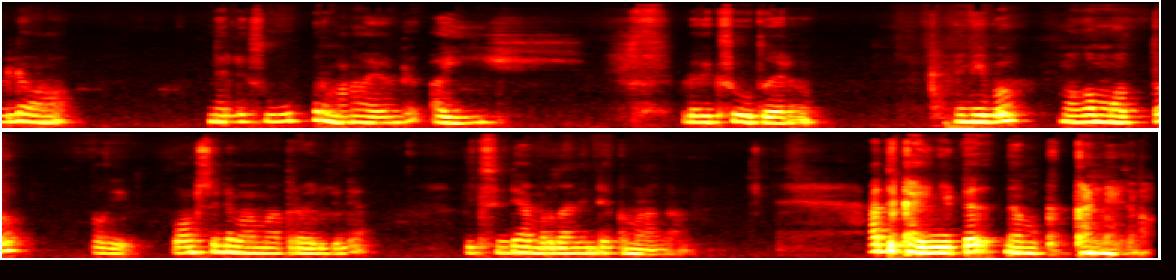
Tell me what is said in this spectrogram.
നല്ല മണം. നല്ല സൂപ്പർ മണമായതുകൊണ്ട് ഐ ഇവിടെ വിക്സ് കൂത്തുമായിരുന്നു. ഇനിയിപ്പോൾ മുഖം മൊത്തം പുകയും. പോൺസിന്റെ മണം മാത്രമായിരിക്കില്ല. വിക്സിന്റെ അമൃതാനിന്റെ ഒക്കെ മണം കാണും. അത് കഴിഞ്ഞിട്ട് നമുക്ക് കണ്ണെഴുതണം.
